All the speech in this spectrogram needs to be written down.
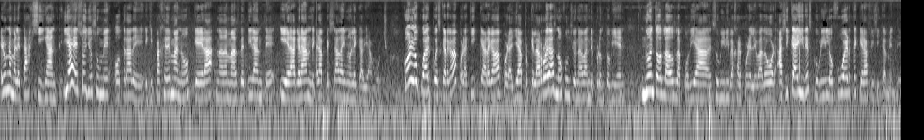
Era una maleta gigante. Y a eso yo sumé otra de equipaje de mano que era nada más de tirante y era grande, era pesada y no le cabía mucho. Con lo cual, pues cargaba por aquí, cargaba por allá, porque las ruedas no funcionaban de pronto bien. No en todos lados la podía subir y bajar por elevador, así que ahí descubrí lo fuerte que era físicamente.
